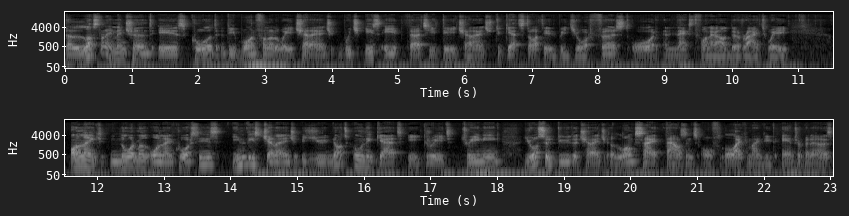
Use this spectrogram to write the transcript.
The last one I mentioned is called the One Funnel Away Challenge, which is a 30 day challenge to get started with your first or next funnel the right way. Unlike normal online courses, in this challenge you not only get a great training, you also do the challenge alongside thousands of like-minded entrepreneurs.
